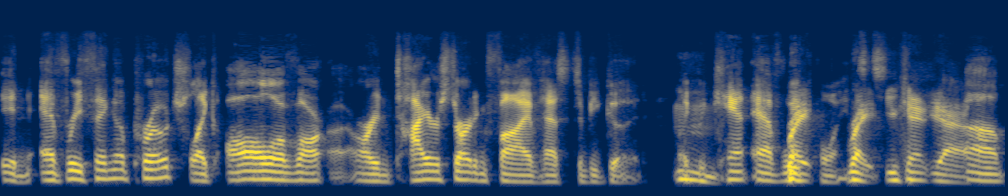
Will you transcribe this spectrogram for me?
in everything approach. Like all of our our entire starting five has to be good. Like we Mm, can't have weak right, points. right. You can't. Yeah, Um,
